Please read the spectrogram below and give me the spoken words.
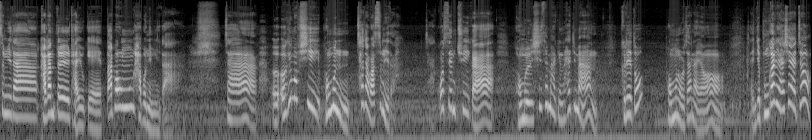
반갑습니다. 가람들 다육의 따봉 화분입니다. 자, 어, 김없이 봄은 찾아왔습니다. 자, 꽃샘 추위가 봄을 시샘하긴 하지만 그래도 봄은 오잖아요. 자, 이제 분갈이 하셔야죠.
